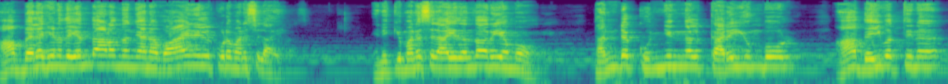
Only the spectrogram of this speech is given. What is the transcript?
ആ ബലഹീനത എന്താണെന്ന് ഞാൻ ആ വായനയിൽ കൂടെ മനസ്സിലായി. എനിക്ക് മനസ്സിലായത് എന്താ അറിയാമോ? തന്റെ കുഞ്ഞുങ്ങൾ കരയുമ്പോൾ ആ ദൈവത്തിന്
